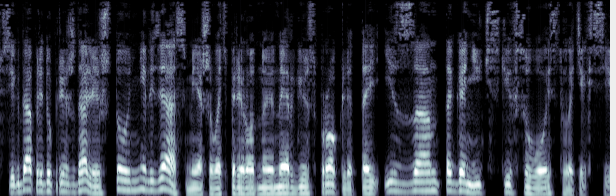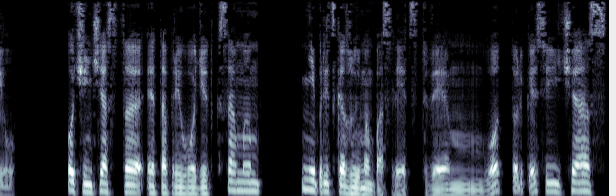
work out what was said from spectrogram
всегда предупреждали, что нельзя смешивать природную энергию с проклятой из-за антагонических свойств этих сил. Очень часто это приводит к самым непредсказуемым последствиям. Вот только сейчас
